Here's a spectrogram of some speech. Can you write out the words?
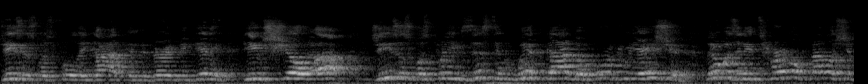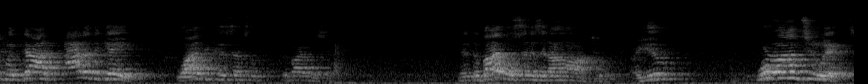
Jesus was fully God in the very beginning. He showed up. Jesus was pre existent with God before creation. There was an eternal fellowship with God out of the gate. Why? Because that's what the Bible says. And if the Bible says it, I'm on to it. Are you? We're on to it.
